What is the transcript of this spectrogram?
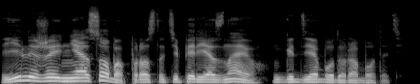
Или же не особо, просто теперь я знаю, где буду работать.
